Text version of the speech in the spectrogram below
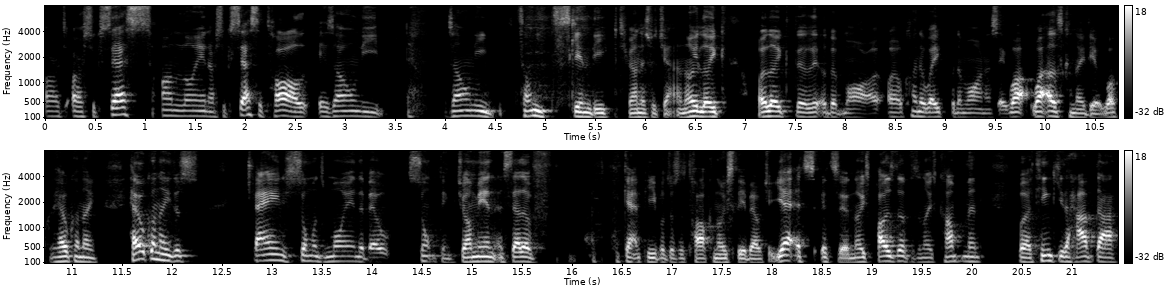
our, our success online, our success at all is only, it's only, it's only skin deep, to be honest with you. And I like, I like the little bit more. I'll kind of wake up in the morning and say, what what else can I do? What how can I how can I just change someone's mind about something? Do you know what I mean? Instead of getting people just to talk nicely about you. Yeah, it's it's a nice positive, it's a nice compliment, but I think you have that.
